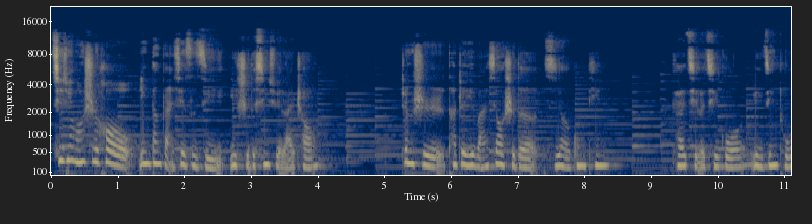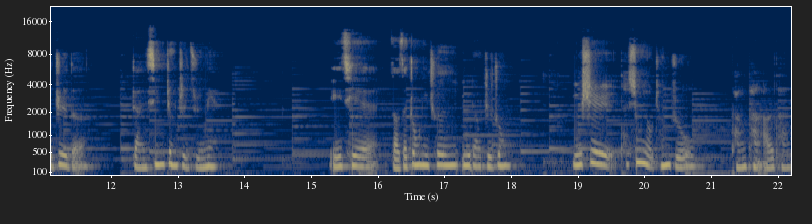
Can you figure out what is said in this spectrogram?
齐宣王事后应当感谢自己一时的心血来潮。正是他这一玩笑式的洗耳恭听，开启了齐国励精图治的崭新政治局面。一切早在钟离春预料之中，于是他胸有成竹，侃侃而谈：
